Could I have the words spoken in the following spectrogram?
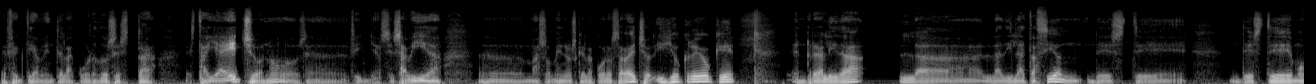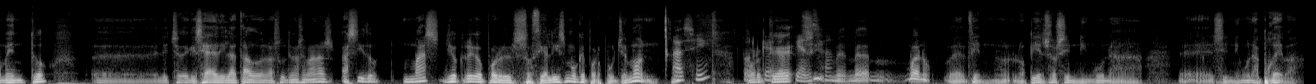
efectivamente el acuerdo se está, está ya hecho, ¿no? O sea, en fin, ya se sabía eh, más o menos que el acuerdo estaba hecho y yo creo que en realidad la, la dilatación de este, de este momento, eh, el hecho de que se haya dilatado en las últimas semanas, ha sido más, yo creo, por el socialismo que por Puigdemont. ¿Ah, sí? ¿Por qué Porque, lo piensa? sí, me- me da- bueno, en fin, lo pienso sin ninguna eh, sin ninguna prueba.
